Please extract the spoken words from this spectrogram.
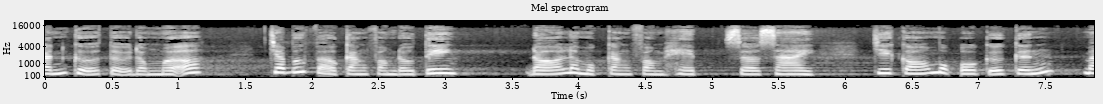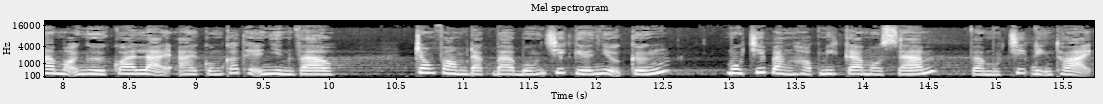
Cánh cửa tự động mở, cha bước vào căn phòng đầu tiên. Đó là một căn phòng hẹp, sơ sài, chỉ có một ô cửa kính mà mọi người qua lại ai cũng có thể nhìn vào. Trong phòng đặt ba bốn chiếc ghế nhựa cứng, một chiếc bằng học mica màu xám và một chiếc điện thoại.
